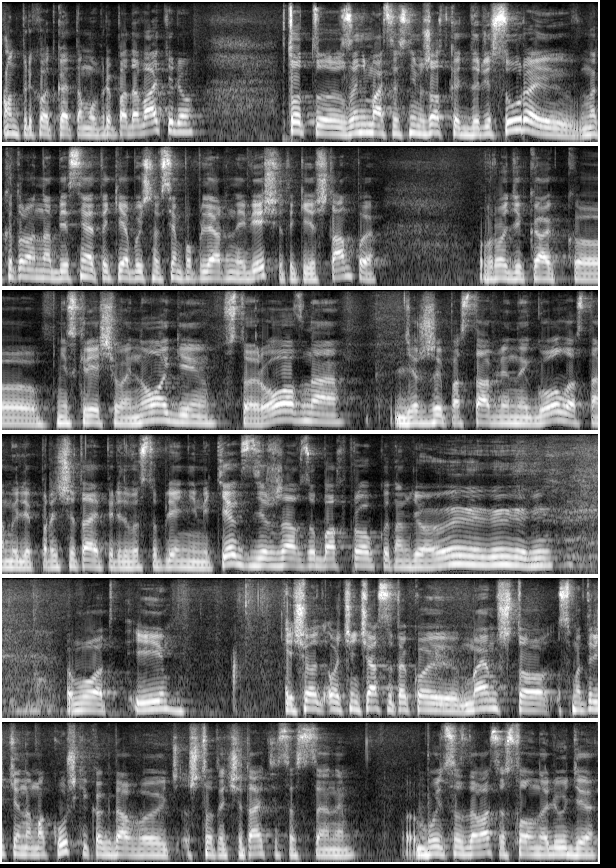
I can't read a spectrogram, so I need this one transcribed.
Он приходит к этому преподавателю, тот э, занимается с ним жесткой дрессурой, на которой он объясняет такие обычно всем популярные вещи, такие штампы, вроде как э, не скрещивай ноги, стой ровно, держи поставленный голос, там, или прочитай перед выступлениями текст, держа в зубах пробку, там, где... Вот, и еще очень часто такой мем, что смотрите на макушки, когда вы что-то читаете со сцены. Будет создаваться, словно люди,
